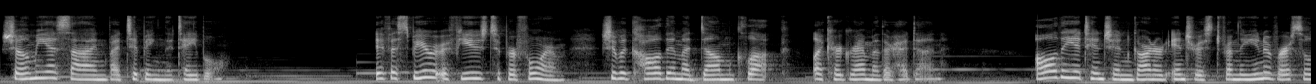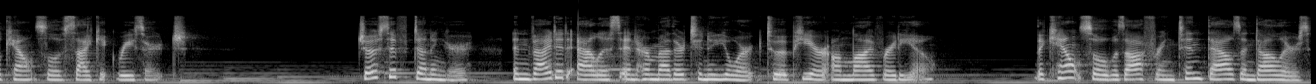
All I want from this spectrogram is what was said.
show me a sign by tipping the table. If a spirit refused to perform, she would call them a dumb cluck, like her grandmother had done. All the attention garnered interest from the Universal Council of Psychic Research. Joseph Dunninger invited Alice and her mother to New York to appear on live radio. The council was offering $10,000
